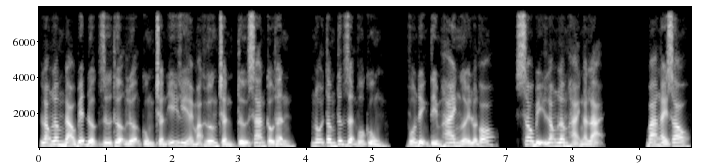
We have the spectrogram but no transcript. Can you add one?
Long Lâm Đào biết được dư thượng lượng cùng Trần Y Ghi mặc hướng Trần Tử San cầu thân, nội tâm tức giận vô cùng, vốn định tìm hai người luận võ, sau bị Long Lâm Hải ngăn lại. Ba ngày sau,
